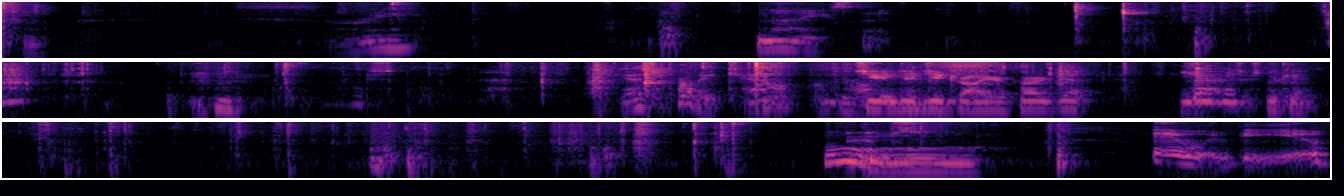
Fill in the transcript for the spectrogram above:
So, one, two, three. Nice. Yeah, I should probably count. I'm Did you did you draw your card yet? Yeah, I just Okay. Oops. It would be you.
